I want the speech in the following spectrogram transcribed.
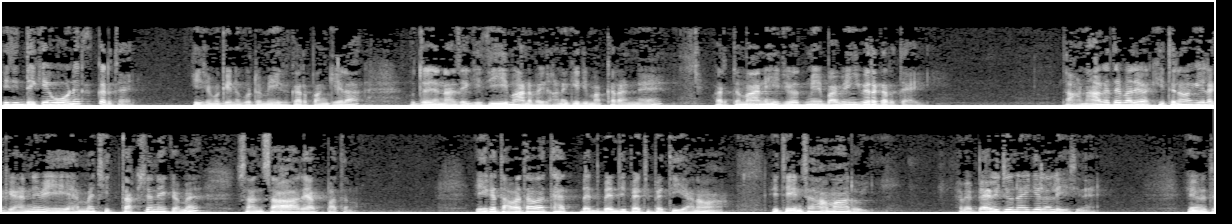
ඉතින් දෙකේ ඕන එකක් කරතයි. කිසිම කෙනෙකුට මේක කරපන් කියලා බුදුජානනාංශයේ කිසිම අනකිරීමක් කරන්නේ වර්තමාන හිටියොත් මේ භවෙන් ඉවර කරතයි. අනාගත බලයක් හිතනවා කියලා කියන්නේ මේ හැම චිත්තක්ෂණයකම සංසාරයක් පතනවා. ඒක තව තවත් හැත් බැඳි පැති පැති යනවා. ඒ නිසා අමාරුයි. හැබැයි බැවිදුණයි කියලා ලේසි නෑ. ඒ වෙනත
